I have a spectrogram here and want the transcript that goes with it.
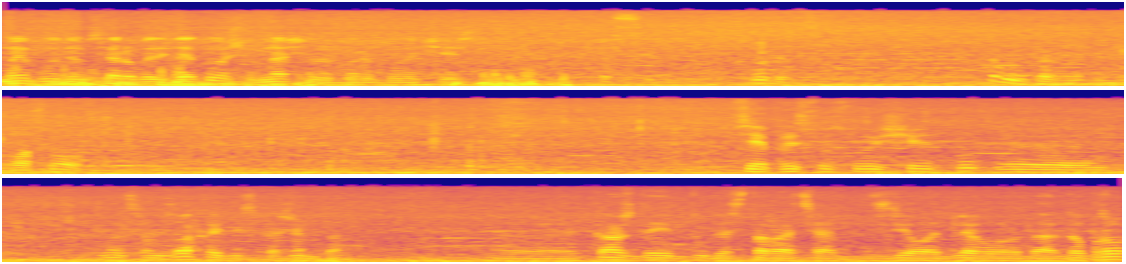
ми будемо все робити для того, щоб наші вибори були чесні. Два слова. все присутствующие тут э, на этом заходе, скажем так, э, каждый будет стараться сделать для города добро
